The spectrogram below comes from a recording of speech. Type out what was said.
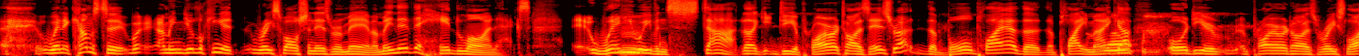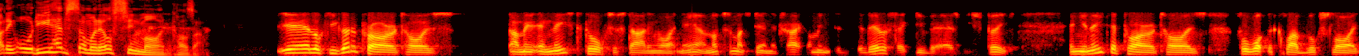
when it comes to, I mean, you're looking at Reece Walsh and Ezra Mam. I mean, they're the headline acts. Uh, Where do you even start? Like, do you prioritise Ezra, the ball player, the the playmaker, Well- or do you prioritise Reece Lightning, or do you have someone else in mind, Cozza? Yeah, look, you've got to prioritise. I mean, and these talks are starting right now, not so much down the track. I mean, they're effective as we speak. And you need to prioritise for what the club looks like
